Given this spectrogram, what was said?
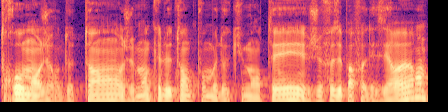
Trop mangeur de temps, je manquais de temps pour me documenter, je faisais parfois des erreurs.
